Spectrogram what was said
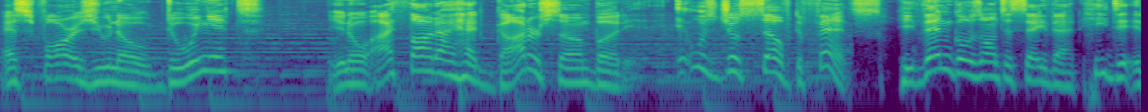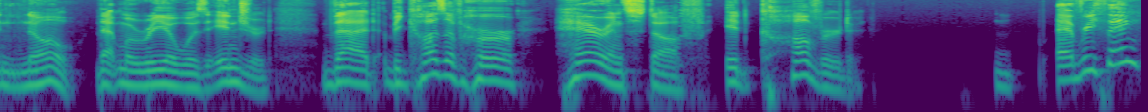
As far as you know, doing it? You know, I thought I had got her some, but it was just self defense. He then goes on to say that he didn't know that Maria was injured, that because of her hair and stuff, it covered everything.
